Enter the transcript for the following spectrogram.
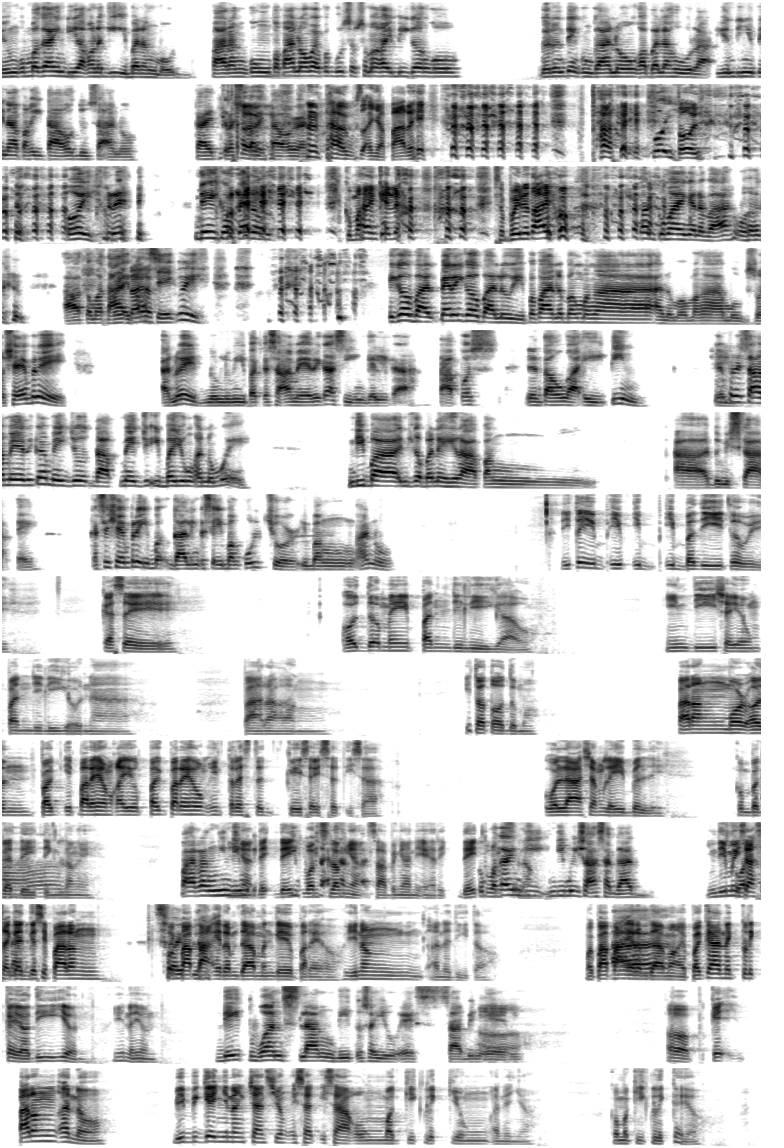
Yung kumbaga hindi ako nag-iiba ng mode. Parang kung paano ako makipag-usap sa mga kaibigan ko, ganun din kung gaano akong kabalahura, yun din yung pinapakita ko dun sa ano, kahit crush pa kita or ano. Tawag sa kanya? Pare. Pare. Hoy, Tol. Oy, pre. Hindi, ikaw, pero, Kumain ka na. Sabay na tayo. tol, kumain ka na ba? Ah, tumatay pa kasi ko eh. ikaw ba, pero ikaw ba, Louie, paano bang mga, ano mo, mga moves mo? Siyempre, ano eh, nung lumipat ka sa Amerika, single ka. Tapos, ilang taong ka? 18. Siyempre, Hmm. sa Amerika, medyo, medyo iba yung ano mo eh. Hindi ba, hindi ka ba nahihirapang ah dumiskarte? Kasi syempre, iba, galing ka sa ibang culture, ibang ano, Dito, i- i- iba dito eh. Kasi, although may pandiligaw, hindi siya yung pandiligaw na parang ito todo mo. Parang more on pag parehong kayo, pag parehong interested kayo sa isa't isa, wala siyang label eh. Kumbaga Ah. dating lang eh. parang hindi mo, nga, da- date hindi mo once lang isasagad. nga, sabi nga ni Eric. Date Kumbaga, once hindi, lang. hindi mo isasagad. Hindi mo isasagad lang. kasi parang Swipe lang. kayo pareho. Yun ang ano dito. Magpapakiramdaman Ah. kayo. Pagka nag-click kayo, di yun. Yun na yun. Date once lang dito sa US, sabi ni Eric. Oh, kay, parang ano, bibigyan niyo ng chance yung isa't isa kung magki-click yung ano nyo. Kung magki-click kayo.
